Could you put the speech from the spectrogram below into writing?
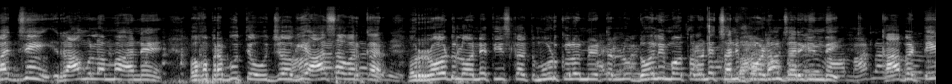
మజ్జి రాములమ్మ అనే ఒక ప్రభుత్వ ఉద్యోగి ఆశా వర్కర్ రోడ్డులోనే తీసుకెళ్తూ మూడు కిలోమీటర్లు డోలిమోతలోనే చనిపోవడం జరిగింది. కాబట్టి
